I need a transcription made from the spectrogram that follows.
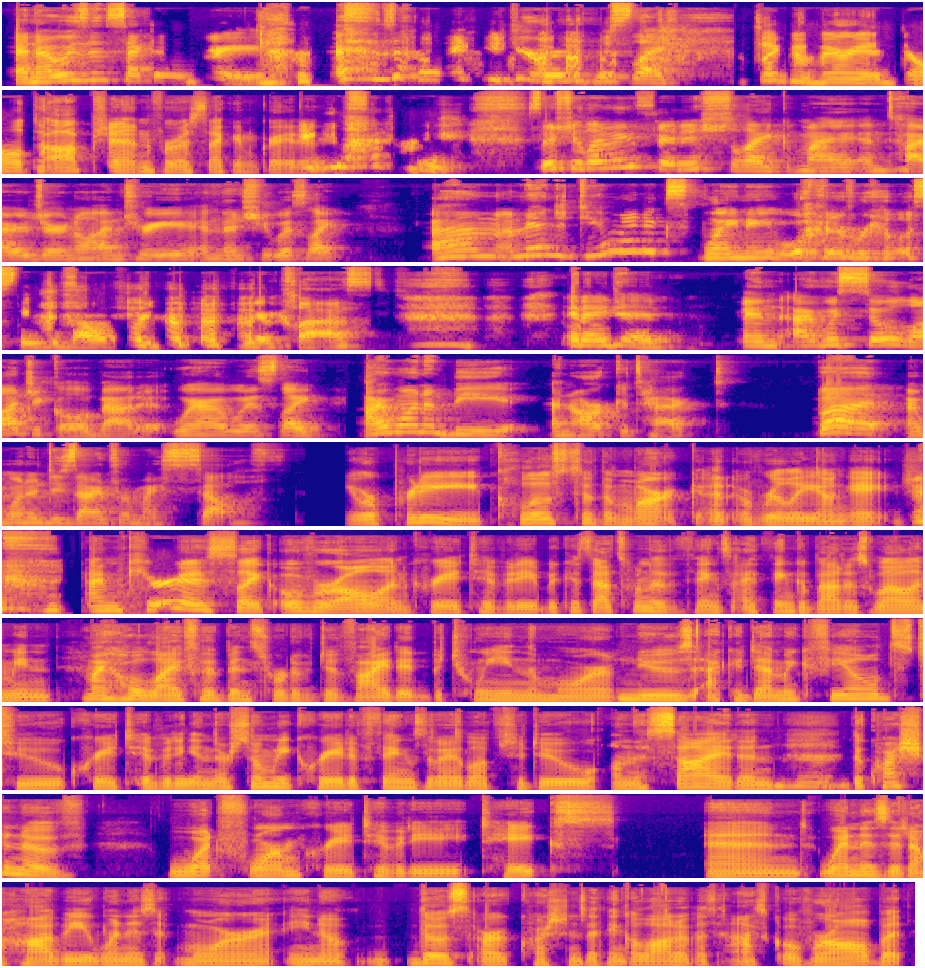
and I was in second grade. and so my teacher was just like, It's like a very adult option for a second grader. Exactly. So she let me finish like my entire journal entry. And then she was like, um, Amanda, do you mind explaining what a real estate developer does in your class? And I did. And I was so logical about it, where I was like, I want to be an architect, but I want to design for myself. You were pretty close to the mark at a really young age. I'm curious, like overall on creativity, because that's one of the things I think about as well. I mean, my whole life have been sort of divided between the more news academic fields to creativity. And there's so many creative things that I love to do on the side. And mm-hmm. the question of what form creativity takes and when is it a hobby? When is it more, you know, those are questions I think a lot of us ask overall. But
